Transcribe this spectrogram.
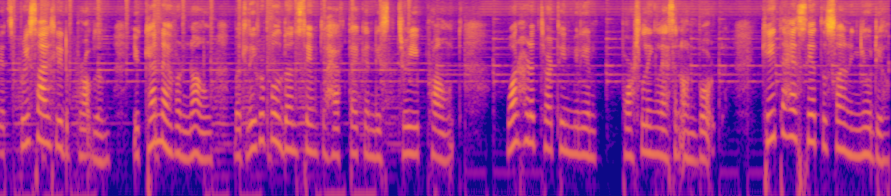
That's precisely the problem. You can never know, but Liverpool don't seem to have taken this three-pronged 113 million porcelain lesson on board. Keita has yet to sign a new deal,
